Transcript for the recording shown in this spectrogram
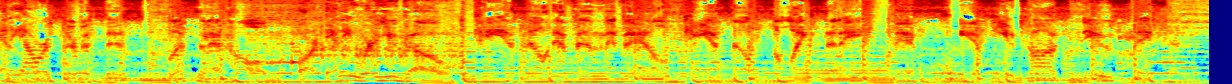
Any Hour Services. Listen at home or anywhere you go. KSL FM Midvale. KSL Salt Lake City. This is Utah's news station.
